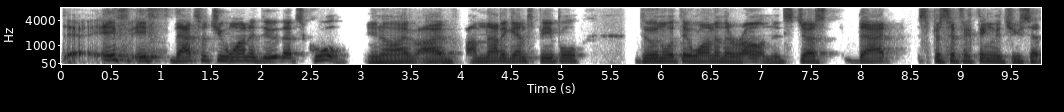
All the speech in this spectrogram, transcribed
if if that's what you want to do, that's cool. You know I've I've I'm not against people doing what they want on their own. It's just that specific thing that you said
